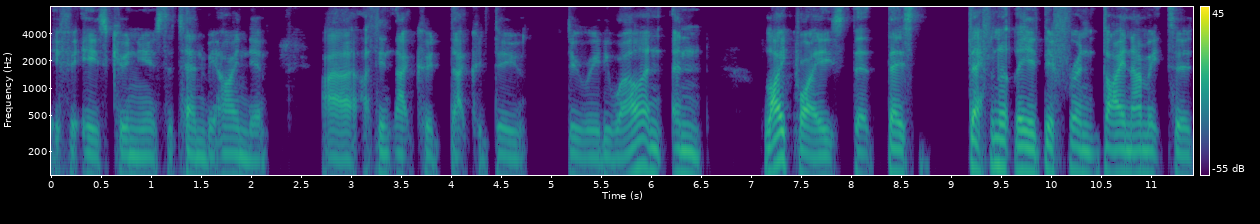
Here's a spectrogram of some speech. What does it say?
If it is Cunha as the ten behind him, uh, I think that could that could do do really well. And and likewise, that there's definitely a different dynamic to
